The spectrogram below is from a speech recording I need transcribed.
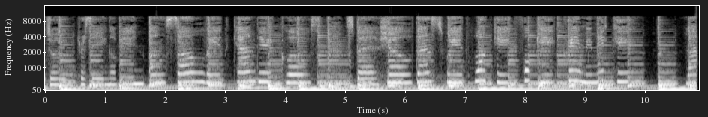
joy, dressing up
